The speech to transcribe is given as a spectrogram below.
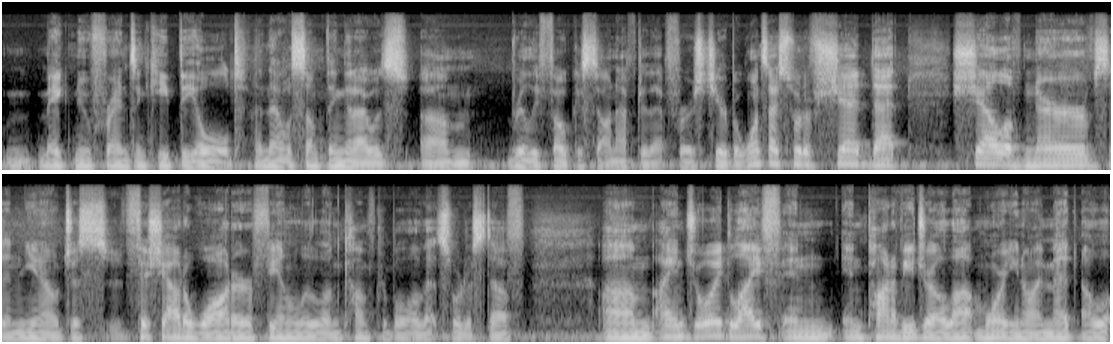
make new friends and keep the old, and that was something that I was um, really focused on after that first year. But once I sort of shed that shell of nerves and you know just fish out of water, feeling a little uncomfortable, all that sort of stuff, um, I enjoyed life in in Ponte Vedra a lot more. You know, I met a,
